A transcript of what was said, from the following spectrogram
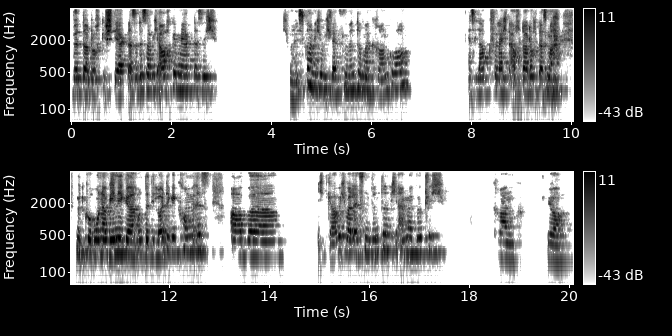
wird dadurch gestärkt. Also das habe ich auch gemerkt, dass ich, ich weiß gar nicht, ob ich letzten Winter mal krank war. Es lag vielleicht auch dadurch, dass man mit Corona weniger unter die Leute gekommen ist. Aber ich glaube, ich war letzten Winter nicht einmal wirklich krank. Ja,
